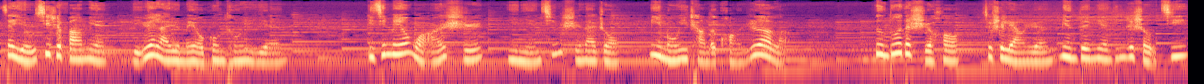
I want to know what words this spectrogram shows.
在游戏这方面也越来越没有共同语言，已经没有我儿时、你年轻时那种密谋一场的狂热了。更多的时候，就是两人面对面盯着手机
